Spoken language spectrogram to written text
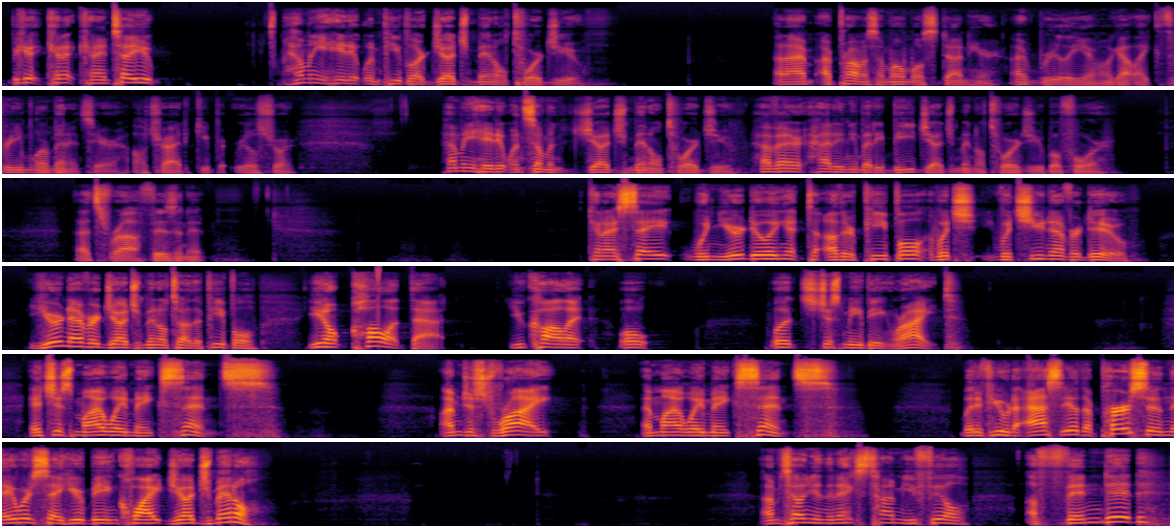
Because, can, I, can I tell you how many hate it when people are judgmental towards you? And I, I promise I'm almost done here. I really am. I got like three more minutes here. I'll try to keep it real short. How many hate it when someone's judgmental towards you? Have I had anybody be judgmental towards you before? That's rough, isn't it? Can I say when you're doing it to other people, which which you never do, you're never judgmental to other people. You don't call it that. You call it, well, well, it's just me being right. It's just my way makes sense. I'm just right, and my way makes sense. But if you were to ask the other person, they would say you're being quite judgmental. I'm telling you, the next time you feel offended,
